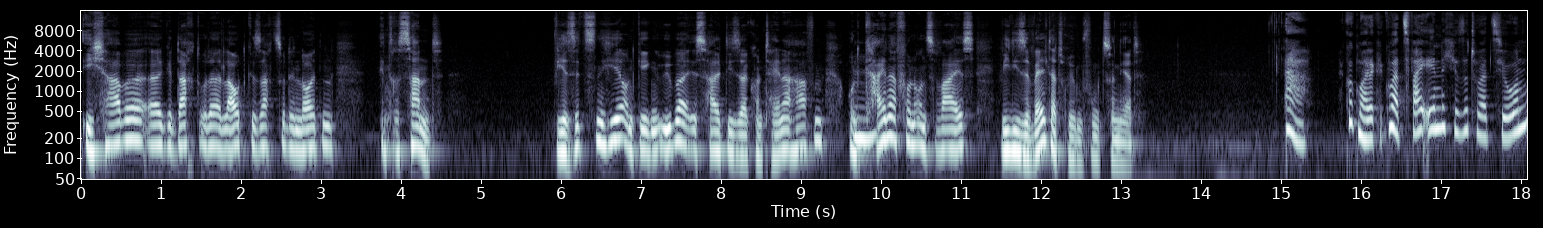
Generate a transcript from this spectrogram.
ich habe äh, gedacht oder laut gesagt zu den Leuten, interessant, wir sitzen hier und gegenüber ist halt dieser Containerhafen und Mhm. keiner von uns weiß, wie diese Welt da drüben funktioniert. Ah, guck mal, guck mal, zwei ähnliche Situationen,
